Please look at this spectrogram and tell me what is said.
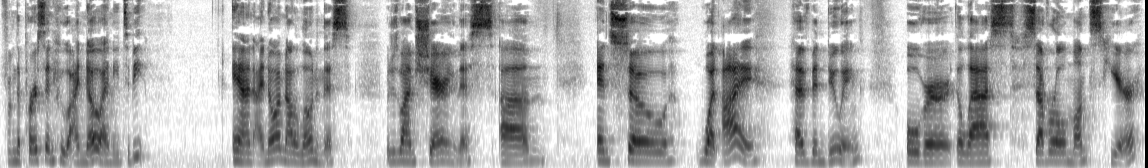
from the person who I know I need to be. And I know I'm not alone in this, which is why I'm sharing this. Um, and so, what I have been doing over the last several months here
